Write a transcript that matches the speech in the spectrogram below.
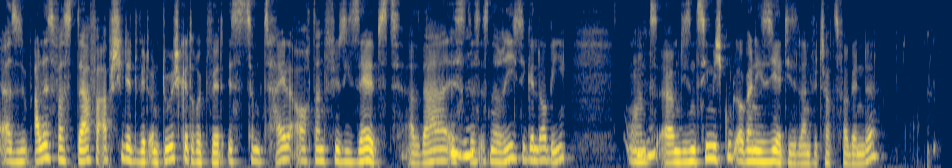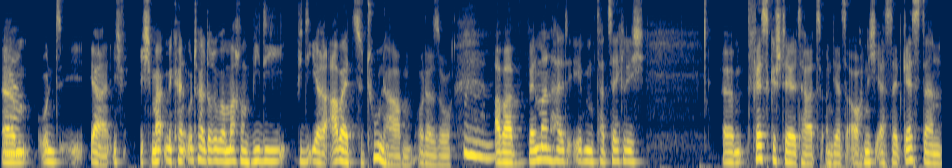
also alles, was da verabschiedet wird und durchgedrückt wird, ist zum Teil auch dann für sie selbst. Also da ist, mhm. das ist eine riesige Lobby. Und mhm. ähm, die sind ziemlich gut organisiert, diese Landwirtschaftsverbände. Ähm, und ja, ich, ich mag mir kein Urteil darüber machen, wie die, wie die ihre Arbeit zu tun haben oder so. Mhm. Aber wenn man halt eben tatsächlich ähm, festgestellt hat und jetzt auch nicht erst seit gestern,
